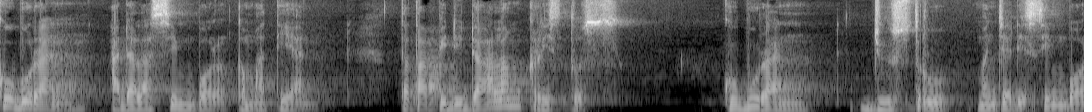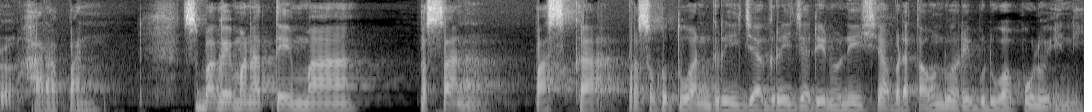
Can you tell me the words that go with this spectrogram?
Kuburan adalah simbol kematian. Tetapi di dalam Kristus, kuburan justru menjadi simbol harapan. Sebagaimana tema pesan pasca persekutuan gereja-gereja di Indonesia pada tahun 2020 ini,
